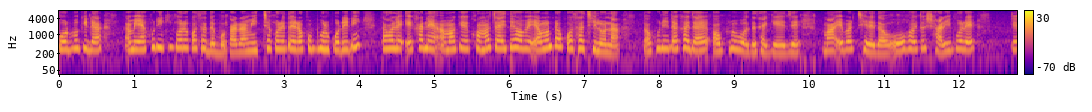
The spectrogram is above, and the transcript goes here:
করব কি না? আমি এখনই কী করে কথা দেবো? কারণ আমি ইচ্ছা করে তো এরকম ভুল করিনি। তাহলে এখানে আমাকে ক্ষমা চাইতে হবে এমনটাও কথা ছিল না। তখনই দেখা যায় অভ্র বলতে থাকে যে, মা, এবার ছেড়ে দাও। ও হয়তো শাড়ি পরে কে,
